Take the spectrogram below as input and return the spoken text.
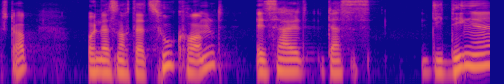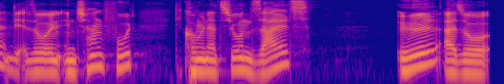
Stopp. Und was noch dazu kommt, ist halt, dass die Dinge, so in, in Junkfood, die Kombination Salz, Öl, also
